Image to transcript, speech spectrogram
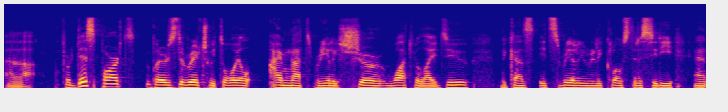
Uh, for this part where is the rich with oil I'm not really sure what will I do because it's really really close to the city and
